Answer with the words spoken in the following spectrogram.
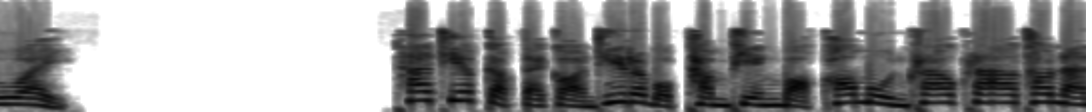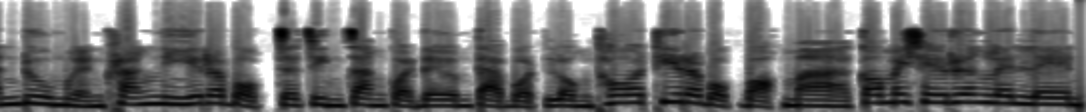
ด้วย ถ้าเทียบกับแต่ก่อนที่ระบบทำเพียงบอกข้อมูลคร่าวๆ เท่านั้นดูเหมือนครั้งนี้ระบบจะจริงจังกว่าเดิม แต่บทลงโทษที่ระบบบอกมาก็ไม่ใช่เรื่องเล่น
